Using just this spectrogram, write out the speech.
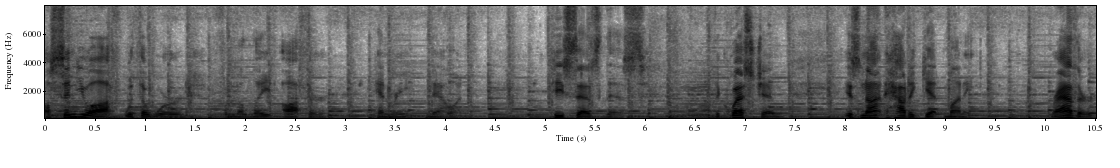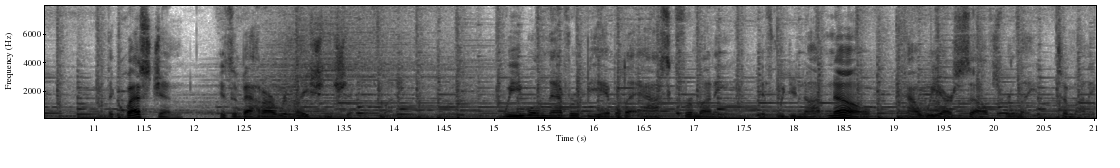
I'll send you off with a word from the late author Henri Nouwen. He says this The question is not how to get money. Rather, the question is about our relationship with money. We will never be able to ask for money if we do not know how we ourselves relate to money.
